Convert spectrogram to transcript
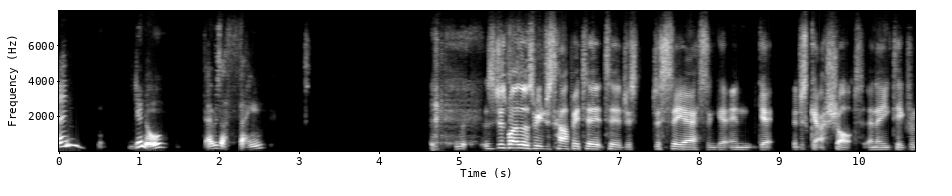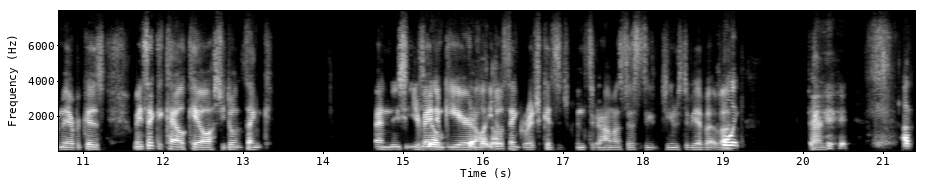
And you know, it was a thing it's just one of those where you're just happy to to just just say yes and get in get just get a shot and then you take from there because when you think of Kyle Chaos you don't think and your Venom no, gear and all That. you don't think Rich Kids Instagram just seems to be a bit of a well, like. I,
